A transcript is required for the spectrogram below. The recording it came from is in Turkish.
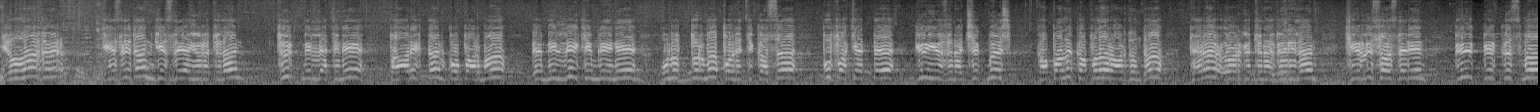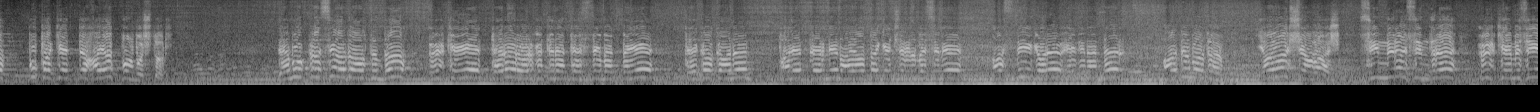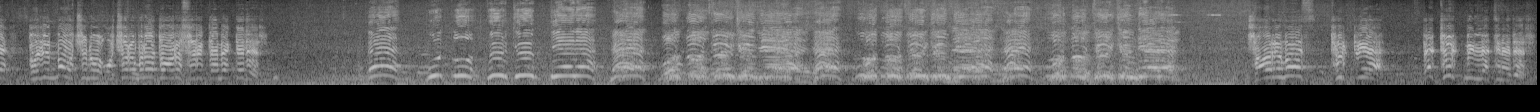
Yıllardır gizliden gizliye yürütülen Türk milletini tarihten koparma ve milli kimliğini unutturma politikası bu pakette gün yüzüne çıkmış, kapalı kapılar ardında terör örgütüne verilen kirli sözlerin büyük bir kısmı bu pakette hayat bulmuştur. Demokrasi adı altında ülkeyi terör örgütüne teslim etmeyi, PKK'nın taleplerinin hayata geçirilmesini asli görev edinenler adım adım, yavaş yavaş, sindire sindire ülkemizi bölünme uçurumuna doğru sürüklemektedir. Ne mutlu Türk'üm diyene Ne mutlu Türk'üm diyene Ne mutlu Türk'üm diyene Ne Çağrımız Türklüğe ve Türk milletinedir.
